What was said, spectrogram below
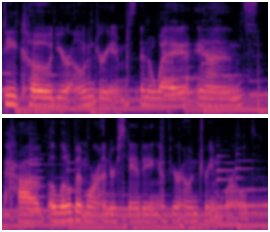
decode your own dreams in a way and have a little bit more understanding of your own dream world.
